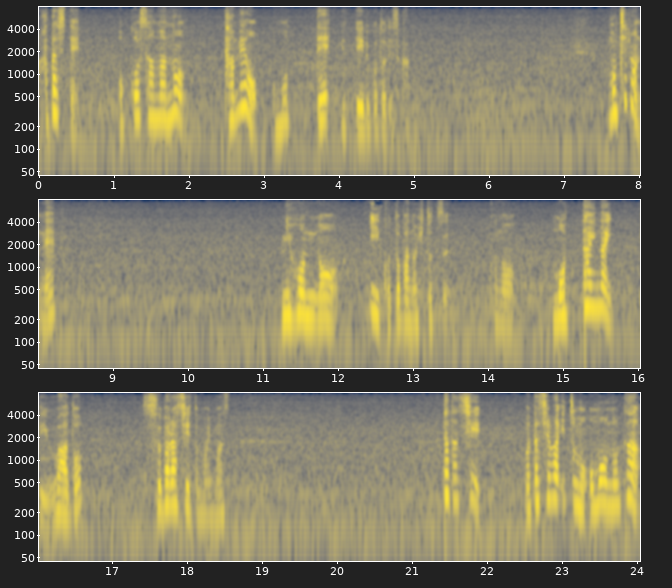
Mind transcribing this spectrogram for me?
果たしてお子様のためを思って言っていることですか？もちろんね日本のいい言葉の一つこの「もったいない」っていうワード素晴らしいと思います。ただし私はいつも思うのが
